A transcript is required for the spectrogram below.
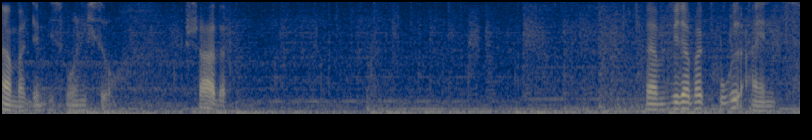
Ja, bei dem ist wohl nicht so. Schade. Wir haben wieder bei Kugel 1.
